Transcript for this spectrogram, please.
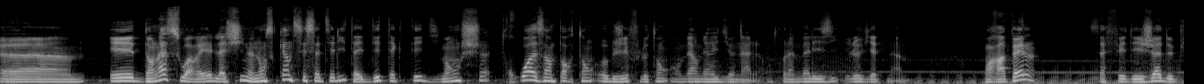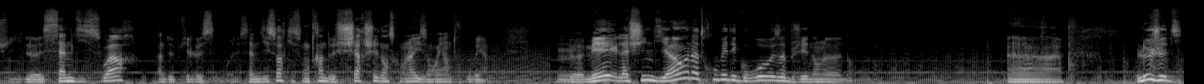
Euh, et dans la soirée, la Chine annonce qu'un de ses satellites a détecté dimanche trois importants objets flottants en mer méridionale, entre la Malaisie et le Vietnam. On rappelle, ça fait déjà depuis le samedi soir, depuis le, samedi soir qu'ils sont en train de chercher dans ce coin-là, ils n'ont rien trouvé. Hein. Hmm. Euh, mais la Chine dit ah on a trouvé des gros objets dans le. Euh, le jeudi,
